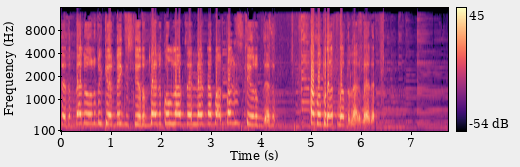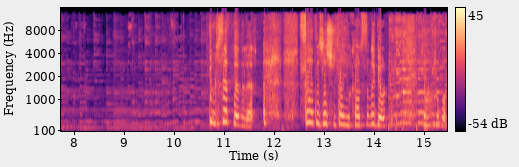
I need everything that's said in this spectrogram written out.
dedim. Ben oğlumu görmek istiyorum. Ben kollarının ellerine bakmak istiyorum dedim. Ama bırakmadılar beni. Görsetmediler. Sadece şuradan yukarısını gördüm. Yavrumun.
